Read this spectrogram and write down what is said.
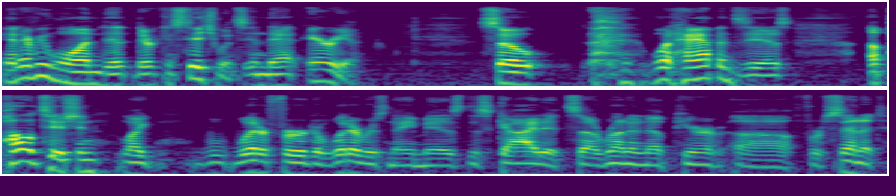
and everyone that their constituents in that area. So what happens is a politician like Weatherford or whatever his name is, this guy that's uh, running up here uh, for Senate,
